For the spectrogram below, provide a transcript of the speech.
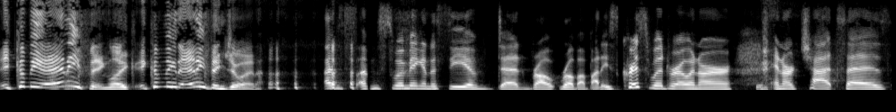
it could be anything. Like it could mean anything, Joanna. I'm, I'm swimming in a sea of dead ro- robot bodies. Chris Woodrow in our in our chat says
